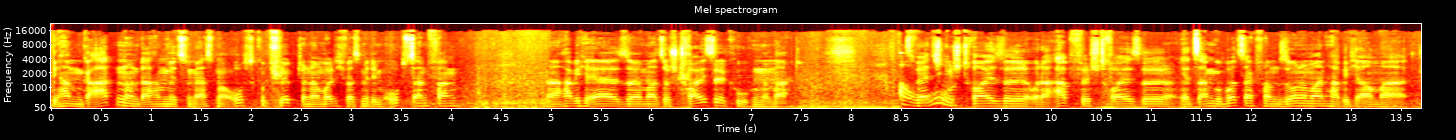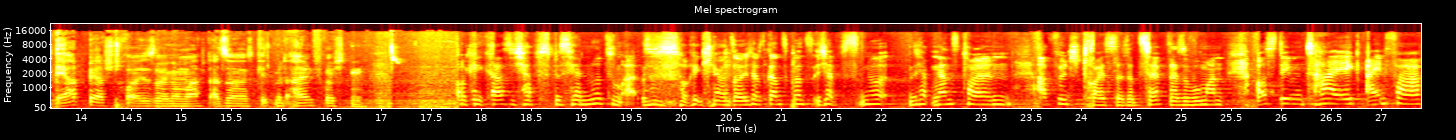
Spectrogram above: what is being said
wir haben einen Garten und da haben wir zum ersten Mal Obst gepflückt und dann wollte ich was mit dem Obst anfangen. Da habe ich eher so immer so Streuselkuchen gemacht. Oh. Zwetschgenstreusel oder Apfelstreusel. Jetzt am Geburtstag vom Sohnemann habe ich auch mal Erdbeerstreusel gemacht. Also es geht mit allen Früchten. Okay, krass. Ich habe es bisher nur zum. Sorry, Clemens, aber ich habe es ganz kurz. Ich habe nur. Ich habe einen ganz tollen Apfelstreuselrezept, also wo man aus dem Teig einfach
